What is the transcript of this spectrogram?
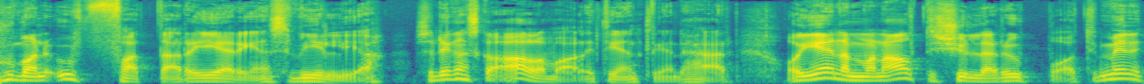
hur man uppfattar regeringens vilja. Så det är ganska allvarligt egentligen det här. Och igen att man alltid skyller uppåt. Men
